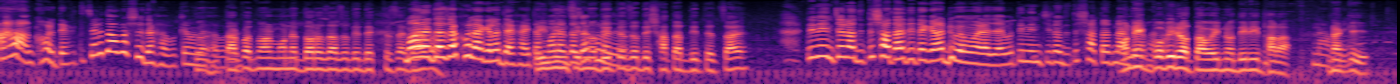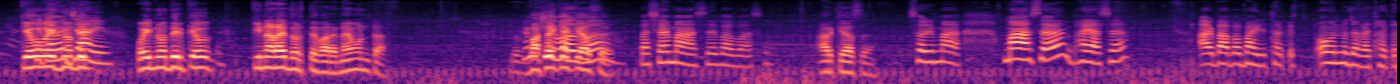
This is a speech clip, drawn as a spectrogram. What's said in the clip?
হ্যাঁ ঘর দেখাতে চাইলে তো অবশ্যই দেখাবো কেন দেখাবো তারপর তোমার মনের দরজা যদি দেখতে চাই মনের দরজা খোলা গেলে দেখাই তার মনের দরজা খোলা যায়। যদি সাঁতার দিতে চায়। তিন ইঞ্চি নদীতে সাঁতার দিতে গেলে ডুবে মারা যাব তিন ইঞ্চি নদীতে সাঁতার না অনেক গভীরতা ওই নদীরই ধারা নাকি? কেউ ওই নদীর ওই নদীর কেউ কিনারায় ধরতে পারে না এমনটা? বাসায় কে কে আছে? বাসায় মা আছে বাবা আছে। আর কে আছে? সরি মা মা আছে ভাই আছে। আর বাবা বাইরে থাকে অন্য জায়গায় থাকে।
